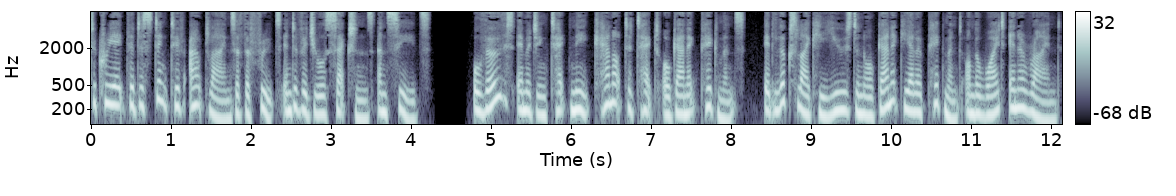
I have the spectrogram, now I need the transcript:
to create the distinctive outlines of the fruit's individual sections and seeds. Although this imaging technique cannot detect organic pigments, it looks like he used an organic yellow pigment on the white inner rind,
